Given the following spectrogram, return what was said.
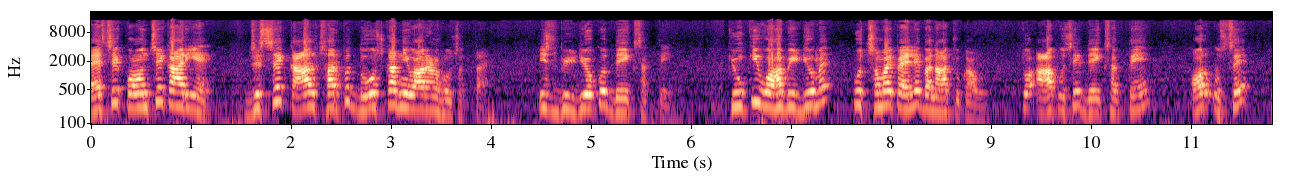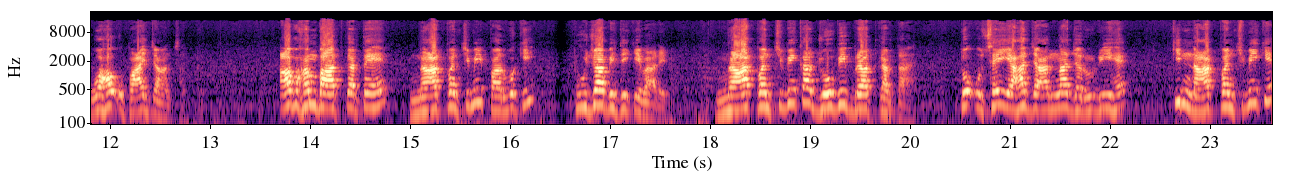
ऐसे कौन से कार्य हैं जिससे काल सर्प दोष का निवारण हो सकता है? इस वीडियो को देख सकते हैं। क्योंकि वह वीडियो मैं कुछ समय पहले बना चुका हूँ तो आप उसे देख सकते हैं और उससे वह उपाय जान सकते हैं। अब हम बात करते हैं नागपंचमी पर्व की पूजा विधि के बारे में। नागपंचमी का जो भी व्रत करता है तो उसे यह जानना ज़रूरी है कि नागपंचमी के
